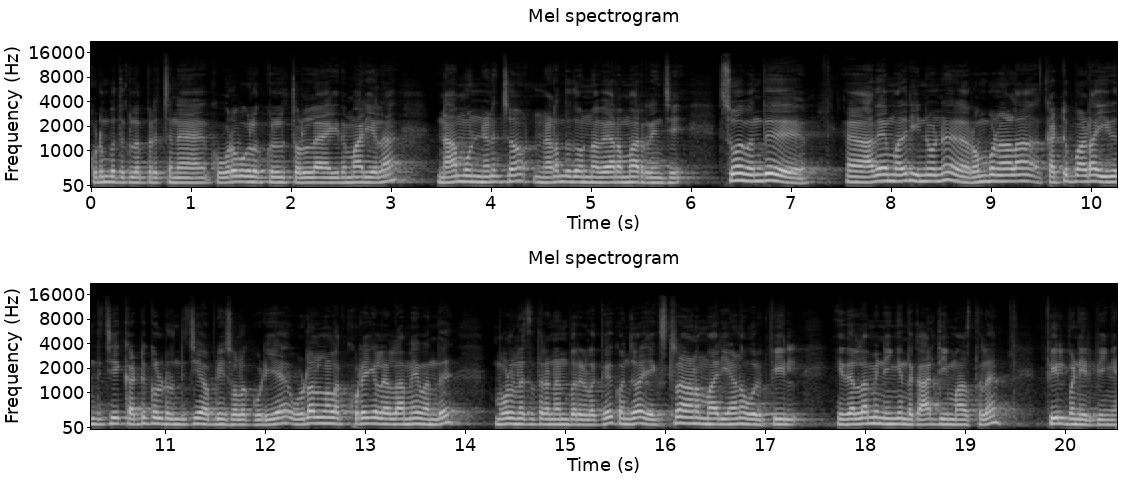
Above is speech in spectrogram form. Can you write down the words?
குடும்பத்துக்குள்ளே பிரச்சனை உறவுகளுக்குள் தொல்லை இது மாதிரியெல்லாம் நாம் ஒன்று நினச்சோம் நடந்தது ஒன்று வேறு மாதிரி இருந்துச்சு. ஸோ வந்து அதே மாதிரி இன்னொன்று ரொம்ப நாளாக கட்டுப்பாடாக இருந்துச்சு கட்டுக்குள் இருந்துச்சு அப்படின்னு சொல்லக்கூடிய உடல்நல குறைகள் எல்லாமே வந்து மூல நட்சத்திர நண்பர்களுக்கு கொஞ்சம் எக்ஸ்ட்ரான மாதிரியான ஒரு ஃபீல் இதெல்லாமே நீங்கள் இந்த கார்த்திகை மாதத்தில் ஃபீல் பண்ணியிருப்பீங்க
